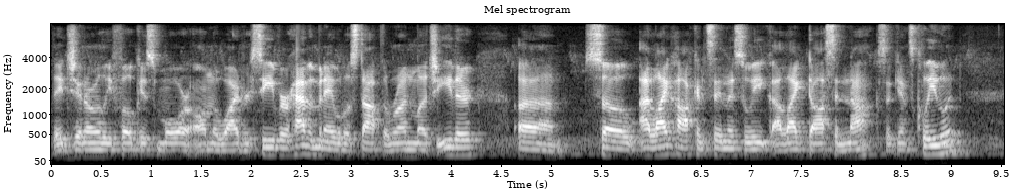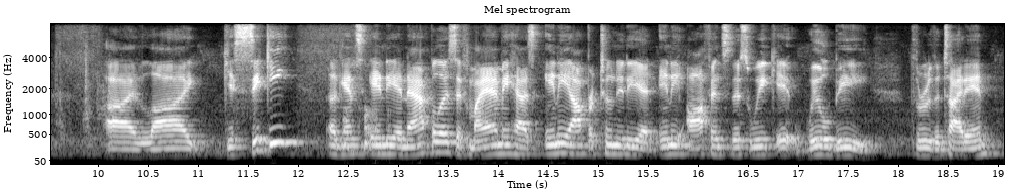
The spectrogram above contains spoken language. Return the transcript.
They generally focus more on the wide receiver. Haven't been able to stop the run much either. Um, so I like Hockenson this week. I like Dawson Knox against Cleveland. I like Gesicki against Indianapolis. If Miami has any opportunity at any offense this week, it will be through the tight end.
